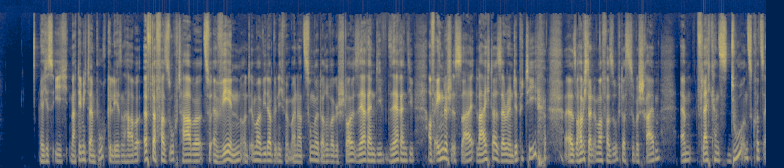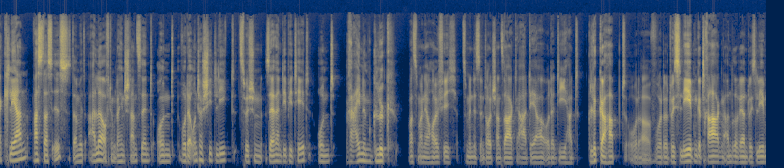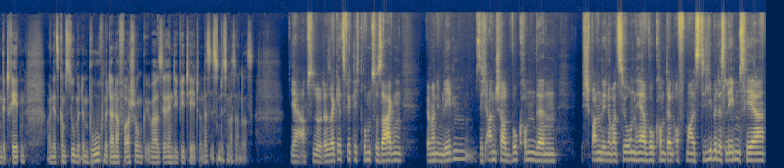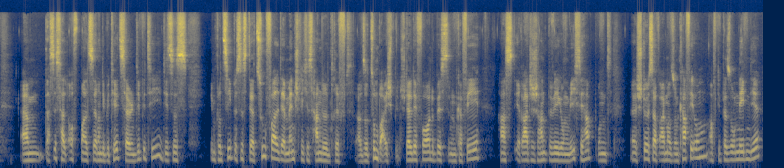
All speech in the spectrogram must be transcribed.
welches ich, nachdem ich dein Buch gelesen habe, öfter versucht habe zu erwähnen und immer wieder bin ich mit meiner Zunge darüber gestolpert. Serendi, serendi, auf Englisch ist es leichter, Serendipity. Äh, so habe ich dann immer versucht, das zu beschreiben. Ähm, vielleicht kannst du uns kurz erklären, was das ist, damit alle auf dem gleichen Stand sind und wo der Unterschied liegt zwischen Serendipität und reinem Glück was man ja häufig, zumindest in Deutschland, sagt, ja, der oder die hat Glück gehabt oder wurde durchs Leben getragen, andere werden durchs Leben getreten. Und jetzt kommst du mit einem Buch, mit deiner Forschung über Serendipität. Und das ist ein bisschen was anderes. Ja, absolut. Also da geht es wirklich darum zu sagen, wenn man im Leben sich anschaut, wo kommen denn spannende Innovationen her, wo kommt denn oftmals die Liebe des Lebens her, ähm, das ist halt oftmals Serendipität, Serendipity, dieses im Prinzip ist es der Zufall, der menschliches Handeln trifft. Also zum Beispiel, stell dir vor, du bist in einem Café, hast erratische Handbewegungen, wie ich sie habe, und äh, stößt auf einmal so einen Kaffee um auf die Person neben dir.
